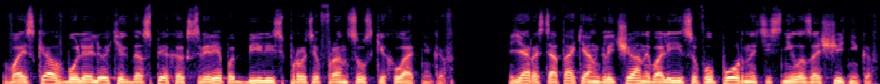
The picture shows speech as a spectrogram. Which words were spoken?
Войска в более легких доспехах свирепо бились против французских латников. Ярость атаки англичан и валийцев упорно теснила защитников.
